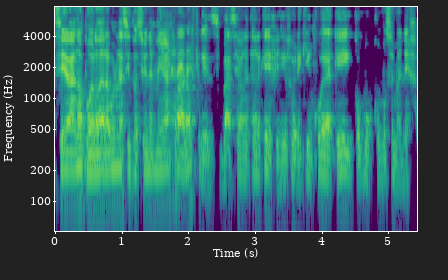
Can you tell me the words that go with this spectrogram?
se van a poder dar algunas situaciones medias raras porque se van a tener que definir sobre quién juega qué y cómo, cómo se maneja.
